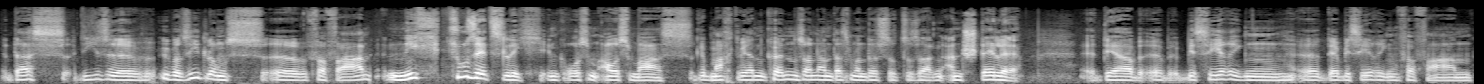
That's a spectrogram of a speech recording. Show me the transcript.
dass diese Übersiedlungsverfahren nicht zusätzlich in großem Ausmaß gemacht werden können, sondern dass man das sozusagen anstelle der äh, bisherigen, äh, der bisherigen Verfahren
